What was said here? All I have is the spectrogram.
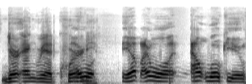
you're angry at I will, QWERTY. yep, I will outwoke you.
